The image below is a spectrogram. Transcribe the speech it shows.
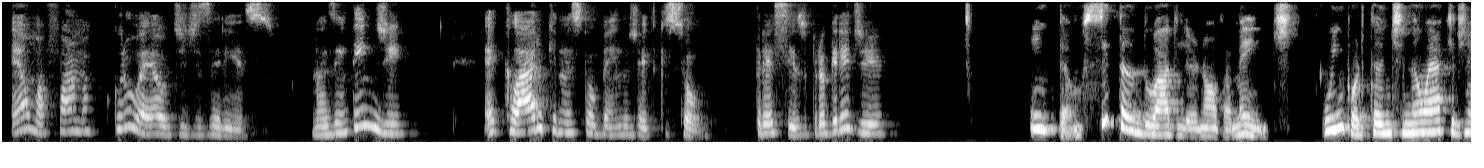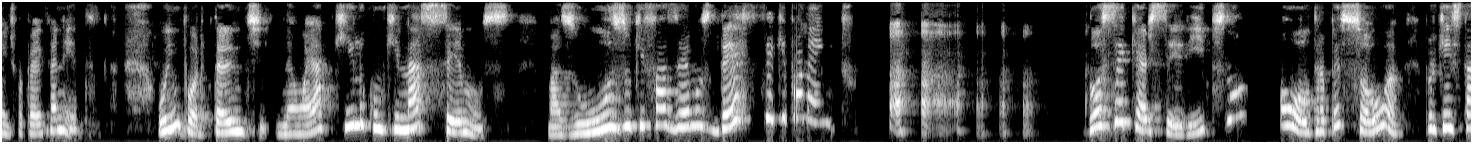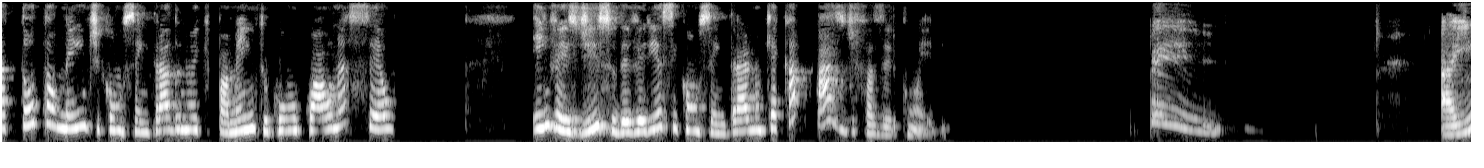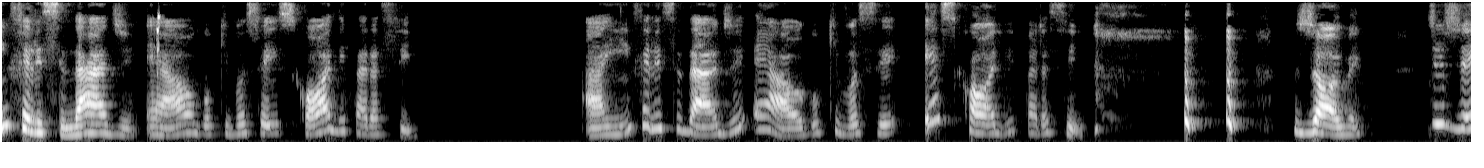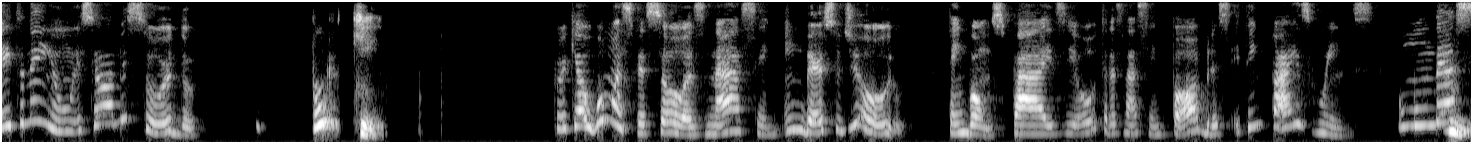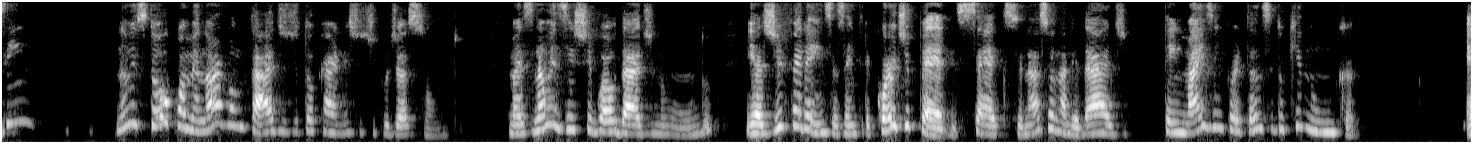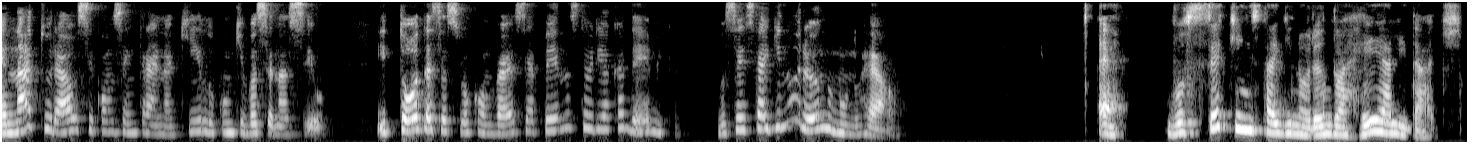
É uma forma cruel de dizer isso, mas entendi. É claro que não estou bem do jeito que sou. Preciso progredir. Então, citando Adler novamente, o importante não é aquilo, gente, papel e caneta. O importante não é aquilo com que nascemos, mas o uso que fazemos desse equipamento. Você quer ser Y ou outra pessoa, porque está totalmente concentrado no equipamento com o qual nasceu. Em vez disso, deveria se concentrar no que é capaz de fazer com ele. A infelicidade é algo que você escolhe para si. A infelicidade é algo que você escolhe para si. Jovem, de jeito nenhum, isso é um absurdo. Por quê? Porque algumas pessoas nascem em berço de ouro, têm bons pais, e outras nascem pobres e têm pais ruins. O mundo é hum. assim. Não estou com a menor vontade de tocar neste tipo de assunto. Mas não existe igualdade no mundo e as diferenças entre cor de pele, sexo e nacionalidade têm mais importância do que nunca. É natural se concentrar naquilo com que você nasceu. E toda essa sua conversa é apenas teoria acadêmica. Você está ignorando o mundo real. É, você quem está ignorando a realidade.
